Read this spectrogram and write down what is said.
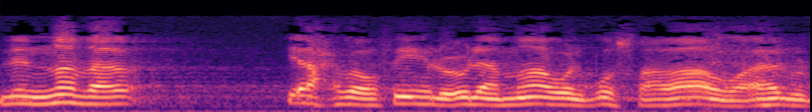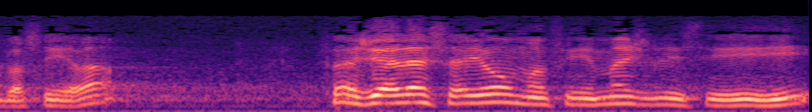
للنظر يحضر فيه العلماء والبصراء وأهل البصيرة فجلس يوما في مجلسه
